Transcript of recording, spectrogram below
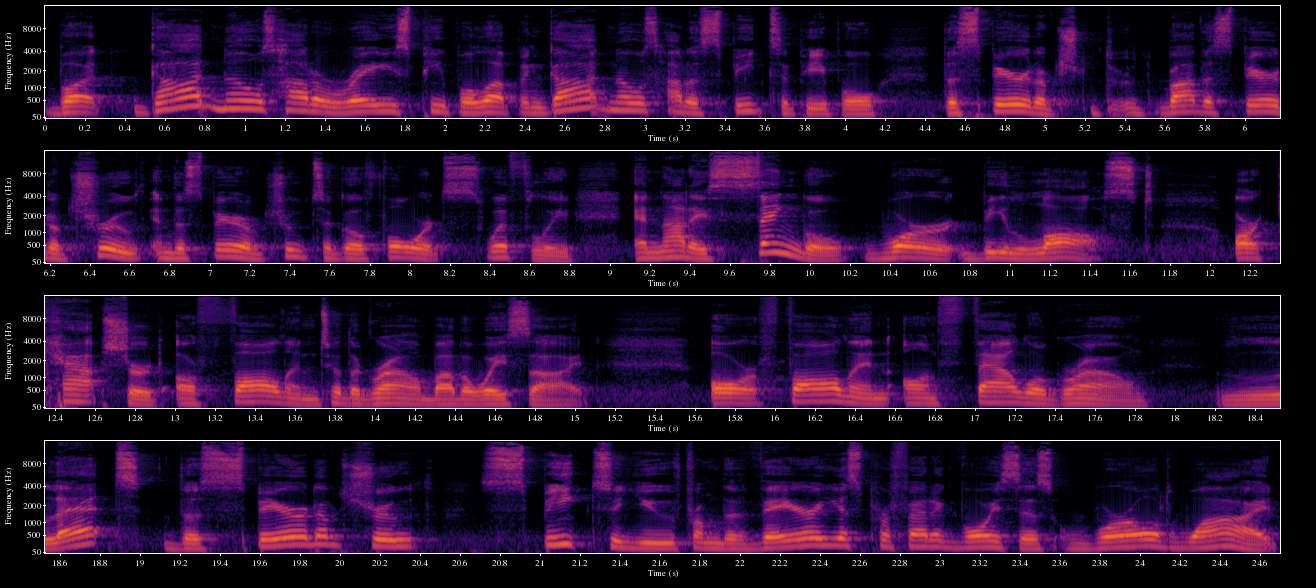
but God knows how to raise people up and God knows how to speak to people the spirit of by the spirit of truth and the spirit of truth to go forward swiftly and not a single word be lost or captured or fallen to the ground by the wayside or fallen on fallow ground. Let the Spirit of truth speak to you from the various prophetic voices worldwide.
